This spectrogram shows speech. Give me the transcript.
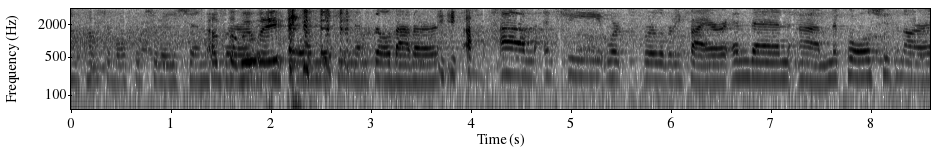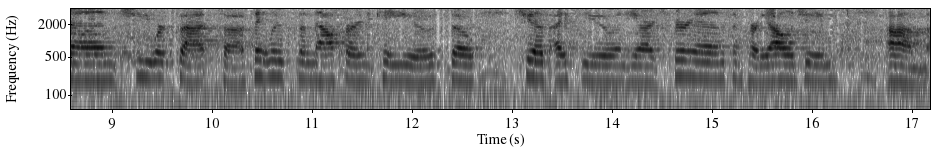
uncomfortable situations Absolutely. and making them feel better. Yeah. Um, and she works for Liberty Fire. And then um, Nicole, she's an RN. She works at uh, St. Luke's and now starting at KU. So she has ICU and ER experience and cardiology. Um,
